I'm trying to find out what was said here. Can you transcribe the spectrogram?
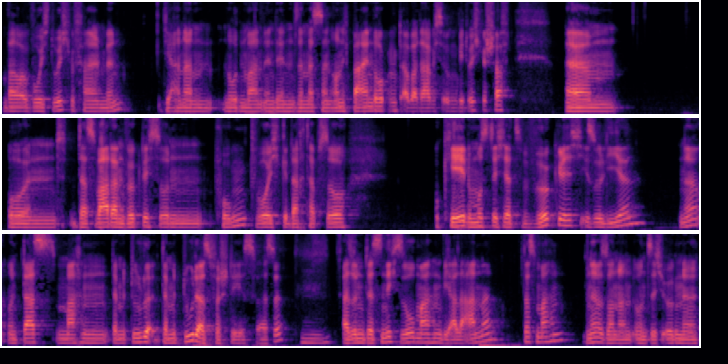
wo, ich durchgefallen bin. Die anderen Noten waren in den Semestern auch nicht beeindruckend, aber da habe ich es irgendwie durchgeschafft. Ähm, und das war dann wirklich so ein Punkt, wo ich gedacht habe, so, okay, du musst dich jetzt wirklich isolieren, ne? Und das machen, damit du, damit du das verstehst, weißt du? Mhm. Also das nicht so machen, wie alle anderen das machen, ne, sondern und sich irgendeine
